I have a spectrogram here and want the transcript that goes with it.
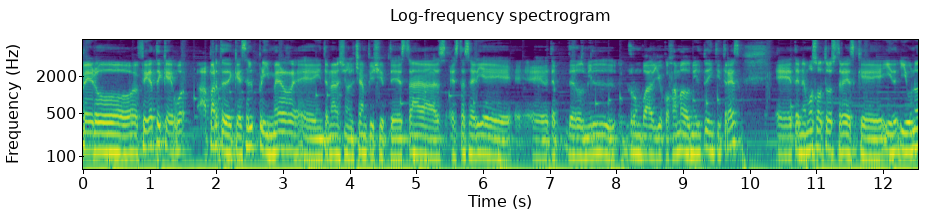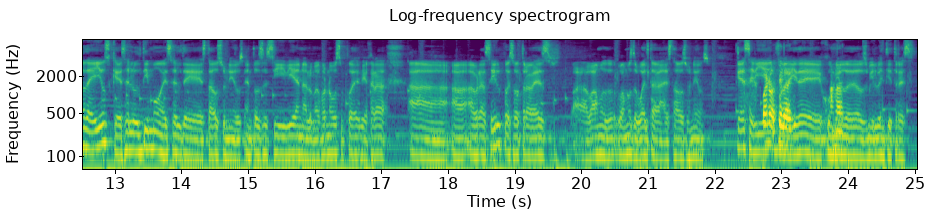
pero fíjate que, aparte de que es el primer eh, International Championship de esta, esta serie eh, de, de, 2000 rumbo a Yokohama 2023, eh, tenemos otros tres que, y, uno de ellos, que es el último, es el de Estados Unidos. Entonces, si bien a lo mejor no se puede viajar a, a, Brasil, pues otra vez ah, vamos, vamos de vuelta a Estados Unidos. Que sería por ahí de junio de 2023.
